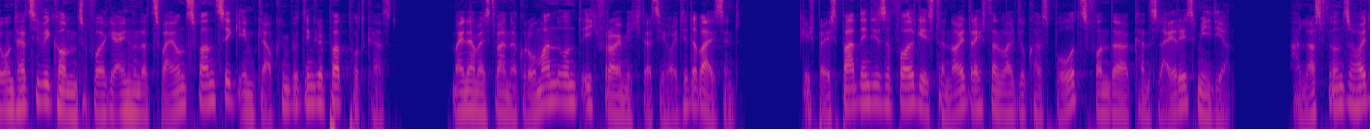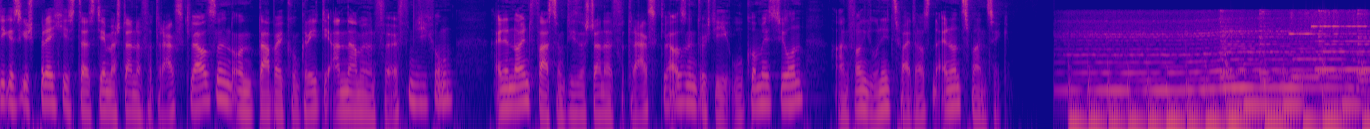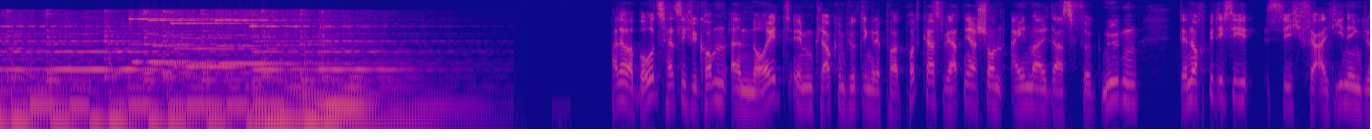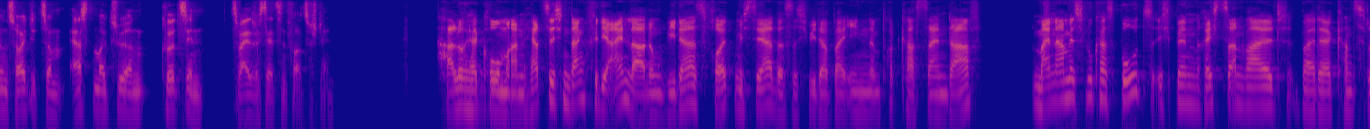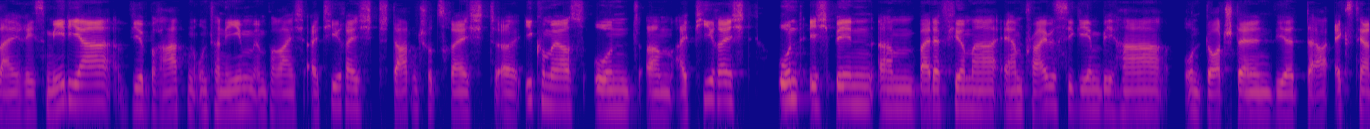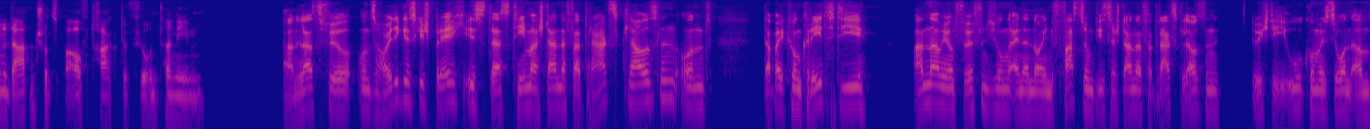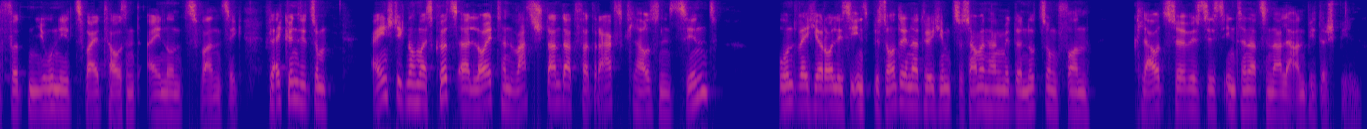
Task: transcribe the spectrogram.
Hallo und herzlich willkommen zu Folge 122 im Cloud Computing Report Podcast. Mein Name ist Werner Grohmann und ich freue mich, dass Sie heute dabei sind. Gesprächspartner in dieser Folge ist erneut Rechtsanwalt Lukas Boots von der Kanzlei Res Media. Anlass für unser heutiges Gespräch ist das Thema Standardvertragsklauseln und dabei konkret die Annahme und Veröffentlichung einer neuen Fassung dieser Standardvertragsklauseln durch die EU-Kommission Anfang Juni 2021. Hallo Herr Boots, herzlich willkommen erneut im Cloud Computing Report Podcast. Wir hatten ja schon einmal das Vergnügen. Dennoch bitte ich Sie, sich für all diejenigen, die uns heute zum ersten Mal zuhören, kurz in zwei, drei Sätzen vorzustellen. Hallo Herr Krohmann, herzlichen Dank für die Einladung wieder. Es freut mich sehr, dass ich wieder bei Ihnen im Podcast sein darf. Mein Name ist Lukas Boots, ich bin Rechtsanwalt bei der Kanzlei Res Media. Wir beraten Unternehmen im Bereich IT-Recht, Datenschutzrecht, äh, E-Commerce und ähm, IP-Recht und ich bin ähm, bei der Firma Erm Privacy GmbH und dort stellen wir da externe Datenschutzbeauftragte für Unternehmen. Anlass für unser heutiges Gespräch ist das Thema Standardvertragsklauseln und dabei konkret die Annahme und Veröffentlichung einer neuen Fassung dieser Standardvertragsklauseln durch die EU-Kommission am 4. Juni 2021. Vielleicht können Sie zum Einstieg nochmals kurz erläutern, was Standardvertragsklauseln sind und welche Rolle sie insbesondere natürlich im Zusammenhang mit der Nutzung von Cloud-Services internationaler Anbieter spielen.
